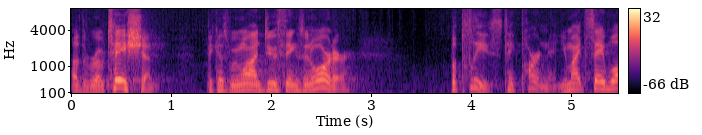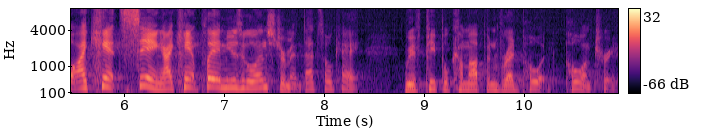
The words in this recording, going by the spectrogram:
of the rotation because we want to do things in order. But please take part in it. You might say, Well, I can't sing, I can't play a musical instrument. That's okay. We have people come up and read poet, poetry.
